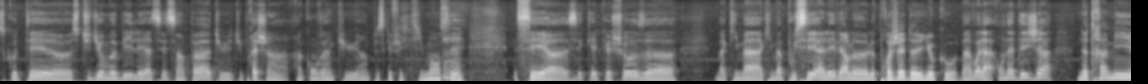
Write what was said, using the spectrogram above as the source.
ce côté euh, studio mobile est assez sympa. Tu, prêches un, convaincu, hein, puisqu'effectivement, c'est c'est euh, c'est quelque chose euh, bah, qui m'a poussé à aller vers le, projet de Yoko. Ben voilà, on a déjà notre ami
